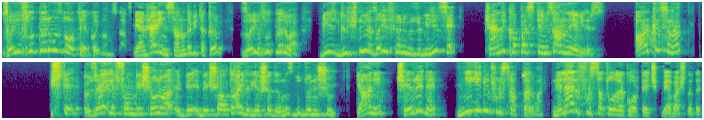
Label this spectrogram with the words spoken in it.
zayıflıklarımızı da ortaya koymamız lazım. Yani her insanın da bir takım zayıflıkları var. Biz güçlü ve zayıf yönümüzü bilirsek kendi kapasitemizi anlayabiliriz. Arkasına işte özellikle son 5-6 aydır yaşadığımız bu dönüşüm. Yani çevrede ne gibi fırsatlar var? Neler fırsat olarak ortaya çıkmaya başladı?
